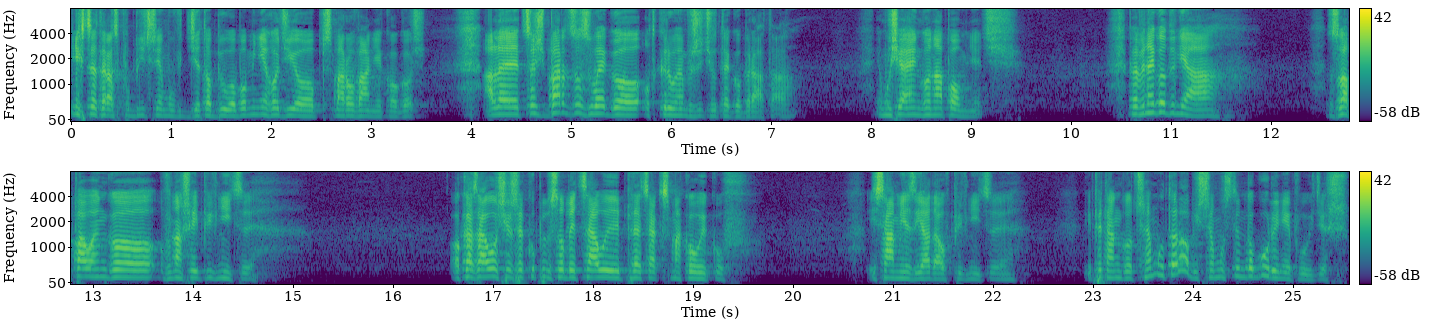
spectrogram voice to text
Nie chcę teraz publicznie mówić, gdzie to było, bo mi nie chodzi o smarowanie kogoś. Ale coś bardzo złego odkryłem w życiu tego brata. I musiałem go napomnieć. Pewnego dnia złapałem go w naszej piwnicy. Okazało się, że kupił sobie cały plecak smakołyków i sam je zjadał w piwnicy. I pytam go, czemu to robisz? Czemu z tym do góry nie pójdziesz?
